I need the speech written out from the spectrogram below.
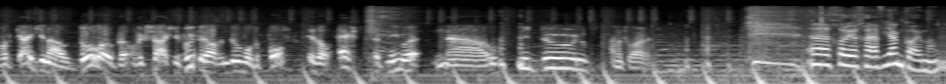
wat kijk je nou, doorlopen of ik zaag je voet eraf en doe hem op de post, is al echt het nieuwe, nou, niet doen, aan het worden. En uh, choreograaf Jan Kooijman.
